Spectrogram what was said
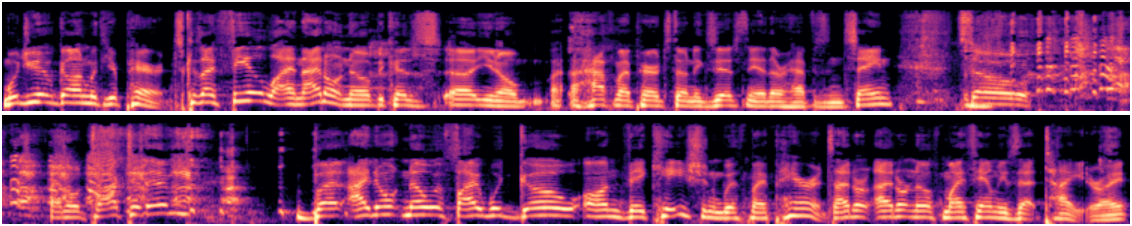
Would you have gone with your parents? Because I feel, like, and I don't know because uh, you know half my parents don't exist, and the other half is insane. So I don't talk to them. But I don't know if I would go on vacation with my parents. I don't. I don't know if my family's that tight, right?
